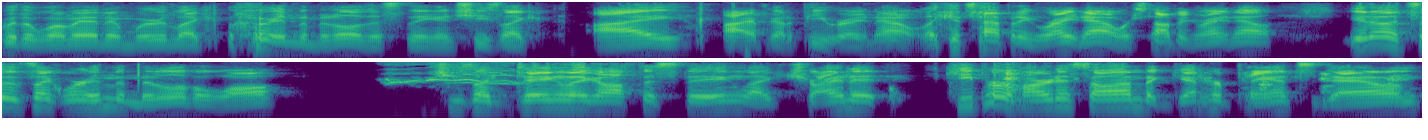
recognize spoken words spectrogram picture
with a woman, and we're like we're in the middle of this thing, and she's like, "I I've got to pee right now. Like it's happening right now. We're stopping right now. You know, it's it's like we're in the middle of a wall. She's like dangling off this thing, like trying to keep her harness on, but get her pants down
